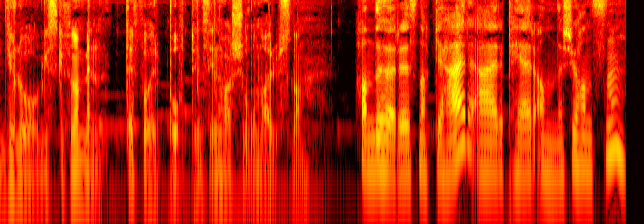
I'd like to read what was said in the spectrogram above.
ideologiske fundamentet for Putins invasjon av Russland. Han du hører snakke her, er Per Anders Johansen.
